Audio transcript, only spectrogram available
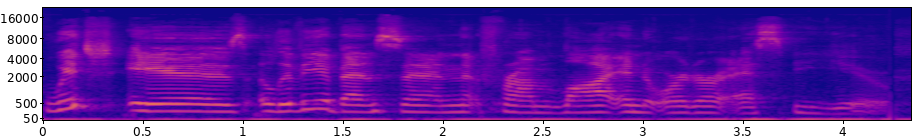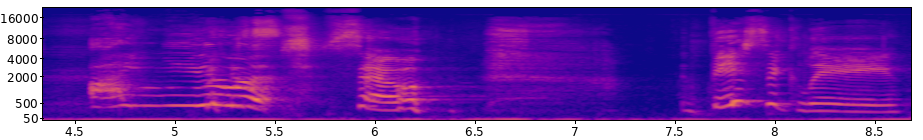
which is Olivia Benson from Law and Order SVU. I knew it! So basically,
